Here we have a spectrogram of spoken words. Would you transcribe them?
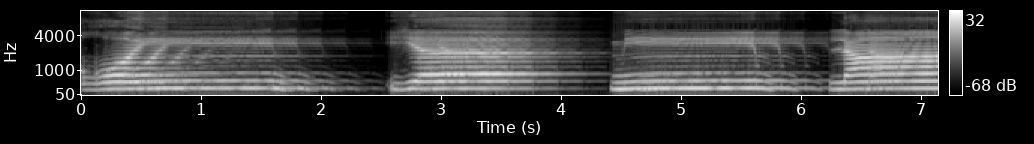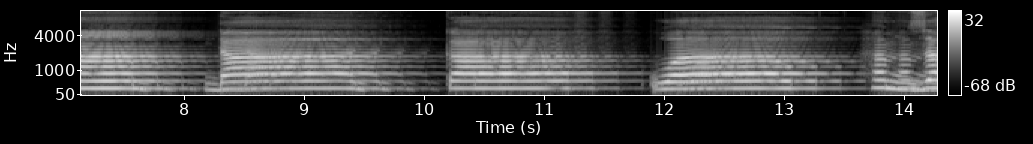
غين يا ميم لام. হামজা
